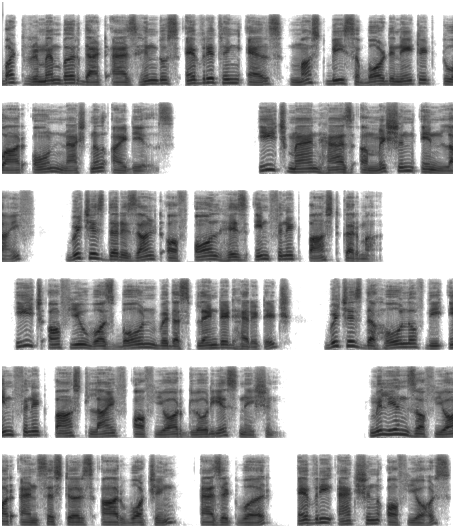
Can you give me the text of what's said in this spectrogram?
But remember that as Hindus everything else must be subordinated to our own national ideals. Each man has a mission in life, which is the result of all his infinite past karma. Each of you was born with a splendid heritage, which is the whole of the infinite past life of your glorious nation. Millions of your ancestors are watching, as it were, every action of yours,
